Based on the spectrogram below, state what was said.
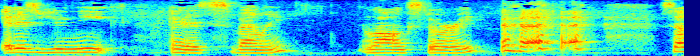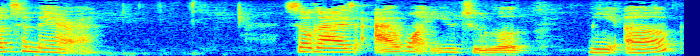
it is unique in its spelling. Long story. so, Tamara. So, guys, I want you to look me up,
